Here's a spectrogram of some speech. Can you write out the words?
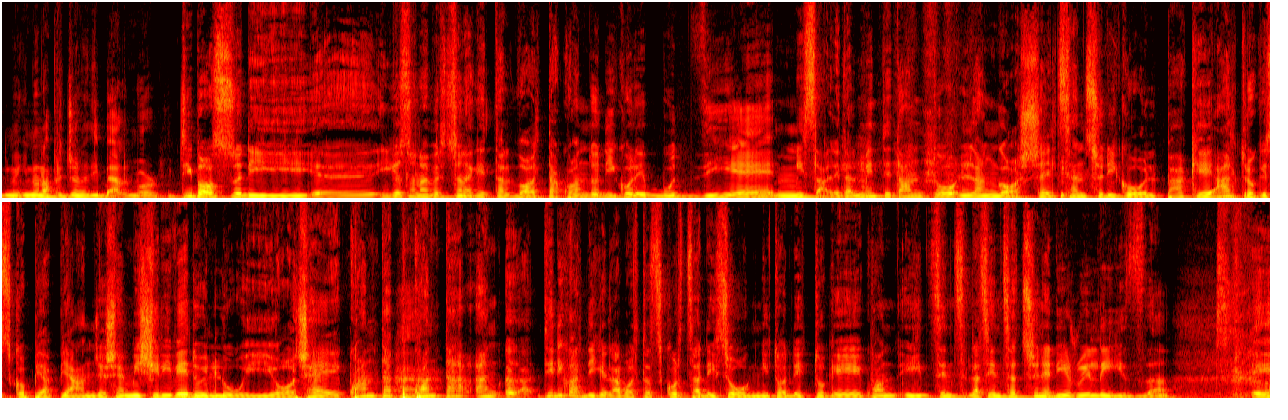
in una prigione di Belmore. Ti posso dire, eh, io sono una persona che talvolta quando dico le bugie mi sale talmente tanto l'angoscia il senso di colpa che altro che scoppia a piangere, cioè mi ci rivedo in lui io, cioè quanta... Eh. quanta an- eh, ti ricordi che la volta scorsa dei sogni ti ho detto che quan- il sens- la sensazione di release... E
